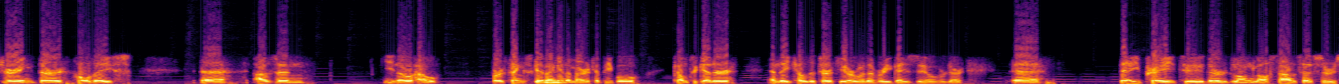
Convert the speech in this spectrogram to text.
during their holidays. Uh, as in, you know how for Thanksgiving in America people come together and they kill the turkey or whatever you guys do over there. Uh, they pray to their long lost ancestors.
